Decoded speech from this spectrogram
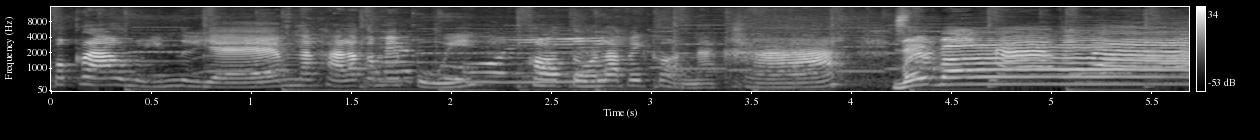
พวกเราหนูยิ้มหนูแย้มนะคะ แล้วก็แม่ปุ๋ยขอตัวลาไปก่อนนะคะ บ๊ายบาค่ะบ๊ายบายย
